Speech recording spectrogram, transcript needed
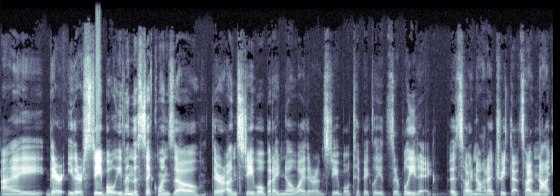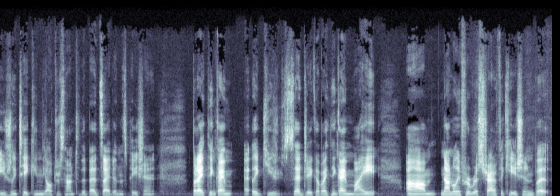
I they're either stable. Even the sick ones though, they're unstable, but I know why they're unstable. Typically, it's they're bleeding, and so I know how to treat that. So I'm not usually taking the ultrasound to the bedside in this patient but I think I'm like you said, Jacob. I think I might um, not only for risk stratification, but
